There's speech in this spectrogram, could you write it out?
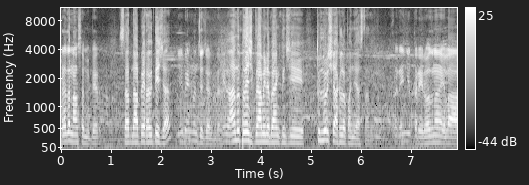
బ్రదర్ నమస్తే మీ పేరు? సార్ నా పేరు రవితేజ. ఏ బ్యాంక్ నుంచి వచ్చారు బ్రదర్? నేను ఆంధ్రప్రదేశ్ గ్రామీణ బ్యాంక్ నుంచి తుళ్ళూరు శాఖలో పనిచేస్తాను. సార్ ఏం చెప్తారు? ఈ రోజున ఇలా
